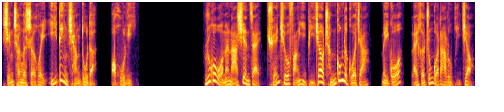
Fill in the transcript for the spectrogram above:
形成了社会一定强度的保护力。如果我们拿现在全球防疫比较成功的国家美国来和中国大陆比较，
